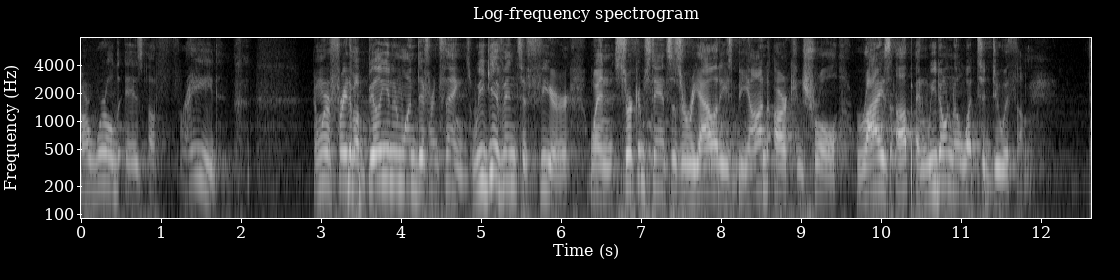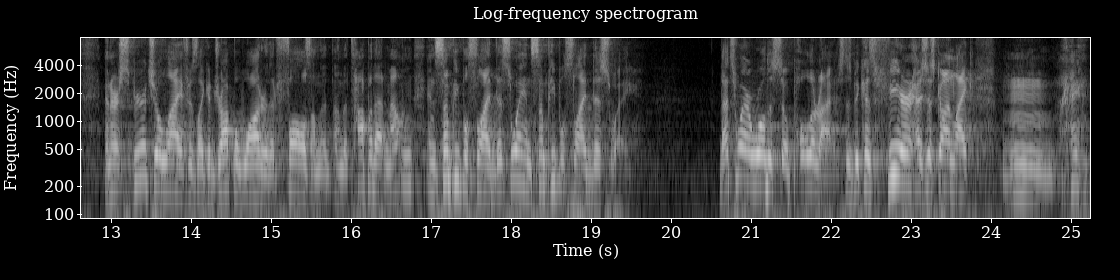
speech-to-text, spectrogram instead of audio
Our world is afraid. And we're afraid of a billion and one different things. We give in to fear when circumstances or realities beyond our control rise up and we don't know what to do with them. And our spiritual life is like a drop of water that falls on the, on the top of that mountain, and some people slide this way and some people slide this way. That's why our world is so polarized, is because fear has just gone like, hmm, right?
